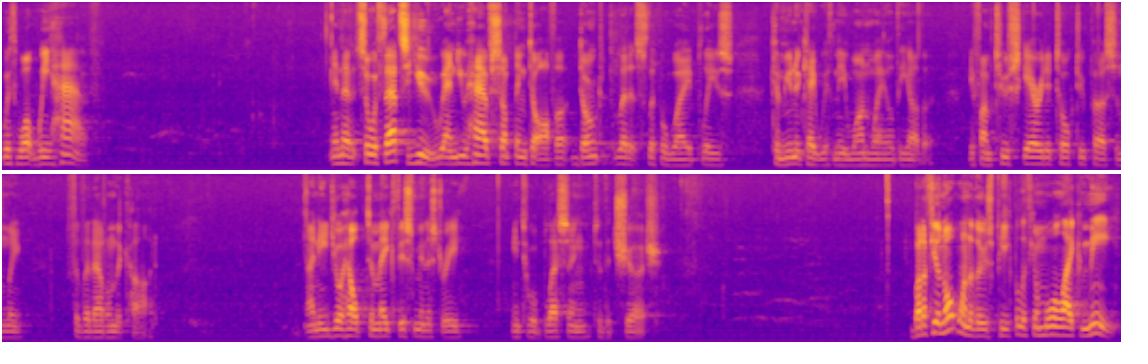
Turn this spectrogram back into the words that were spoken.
with what we have. Know, so if that's you and you have something to offer, don't let it slip away. Please communicate with me one way or the other. If I'm too scary to talk to personally, fill it out on the card. I need your help to make this ministry into a blessing to the church. But if you're not one of those people, if you're more like me,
